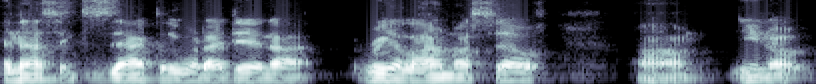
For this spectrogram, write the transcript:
and that's exactly what I did. I realigned myself. Um, you know,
